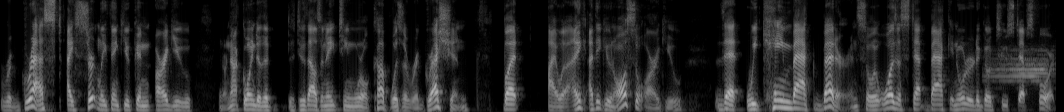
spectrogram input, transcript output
regressed. I certainly think you can argue, you know, not going to the, the 2018 World Cup was a regression. But I, I think you can also argue that we came back better. And so it was a step back in order to go two steps forward.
